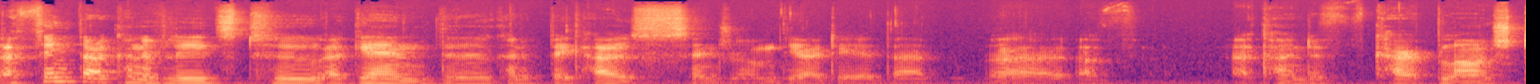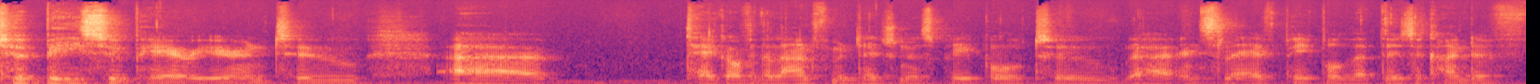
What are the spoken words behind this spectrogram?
I think that kind of leads to again the kind of big house syndrome, the idea that uh, of a kind of carte blanche to be superior and to uh, take over the land from indigenous people, to uh, enslave people. That there's a kind of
